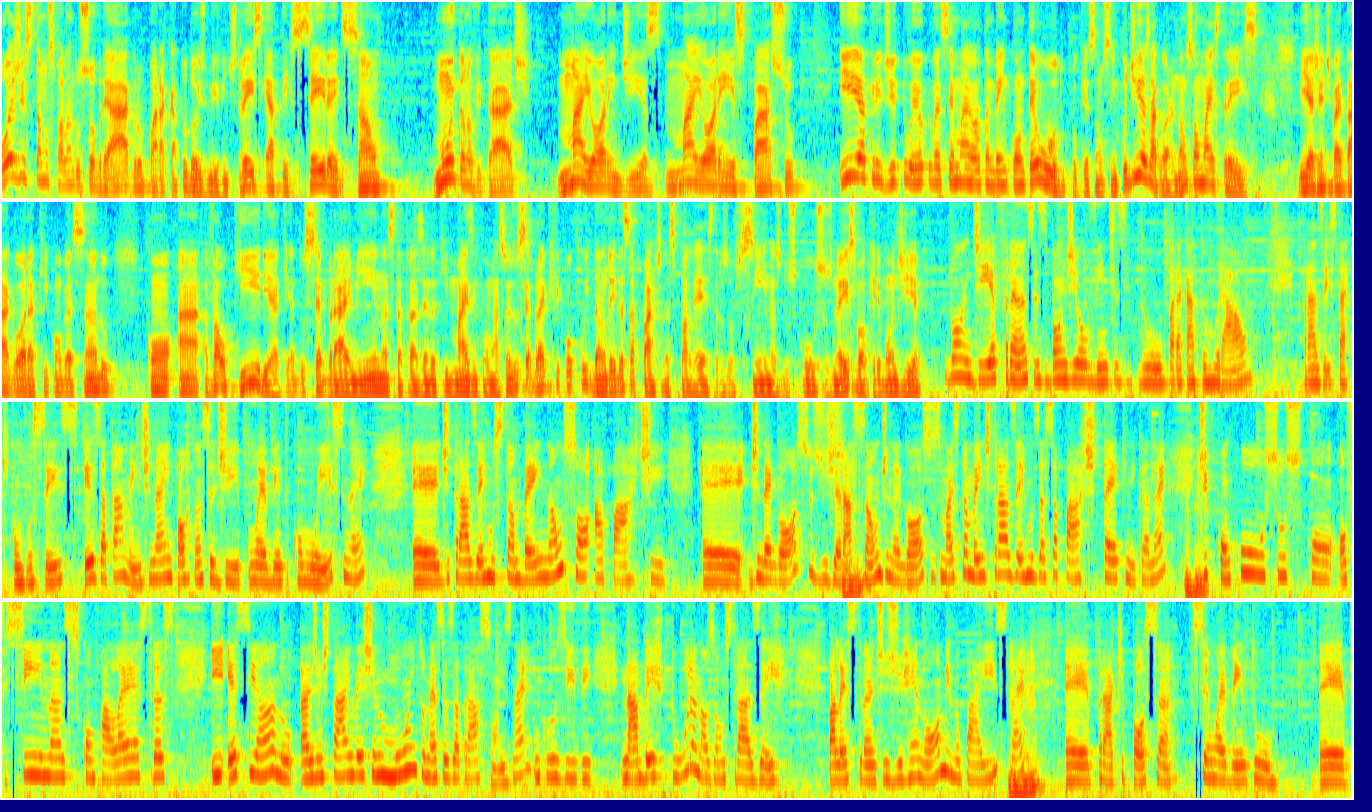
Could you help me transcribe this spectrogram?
Hoje estamos falando sobre a Agro Paracatu 2023, é a terceira edição, muita novidade, maior em dias, maior em espaço. E acredito eu que vai ser maior também em conteúdo, porque são cinco dias agora, não são mais três. E a gente vai estar agora aqui conversando com a Valquíria, que é do Sebrae Minas, está trazendo aqui mais informações. O Sebrae que ficou cuidando aí dessa parte das palestras, oficinas, dos cursos, não é isso, Valquíria? Bom dia. Bom dia, Francis. Bom dia, ouvintes do Paracatu Rural. Prazer estar aqui com vocês. Exatamente, né? A importância de um evento como esse, né? é, de trazermos também não só a parte é, de negócios, de geração Sim. de negócios, mas também de trazermos essa parte técnica, né? Uhum. De concursos, com oficinas, com palestras. E esse ano a gente está investindo muito nessas atrações, né? Inclusive na abertura nós vamos trazer palestrantes de renome no país, né? uhum. né? É, Para que possa ser um evento é,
